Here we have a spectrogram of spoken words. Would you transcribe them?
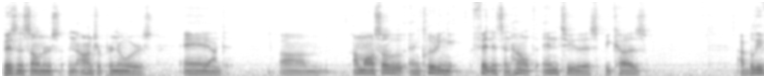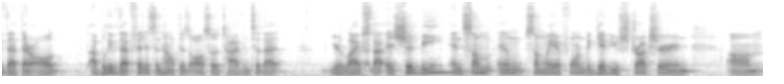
business owners and entrepreneurs and yeah. um, I'm also including fitness and health into this because I believe that they're all I believe that fitness and health is also tied into that your lifestyle it should be in some in some way or form to give you structure and um,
